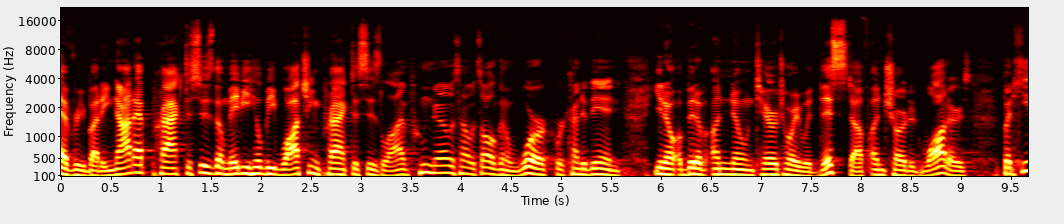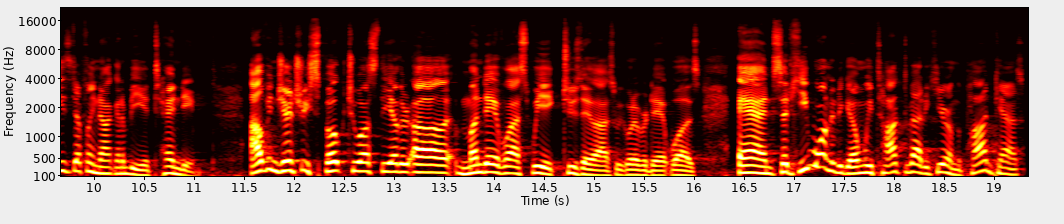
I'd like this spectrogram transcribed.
everybody, not at practices, though maybe he'll be watching practices live. Who knows how it's all going to work? We're kind of in, you know, a bit of unknown territory with this stuff, uncharted waters, but he's definitely not going to be attending. Alvin Gentry spoke to us the other uh, Monday of last week, Tuesday last week, whatever day it was, and said he wanted to go. And we talked about it here on the podcast,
